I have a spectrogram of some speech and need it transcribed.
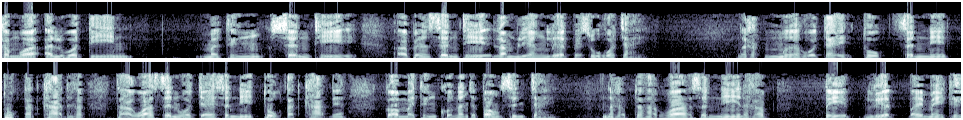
คำว่าอัลวตีน มาถึงเส้นที่เป็นเส้นที่ลำเลียงเลือดไปสู่หัวใจนะครับ เมื่อหัวใจถูกเส้นนี้ถูกตัดขาดนะครับถ้าว่าเส้นหัวใจเส้นนี้ถูกตัดขาดเนี่ย ก็หมายถึงคนนั้นจะต้องสิ้นใจนะครับ ถ้าหากว่าเส้นนี้นะครับตีบเลือดไปไม่ถึง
